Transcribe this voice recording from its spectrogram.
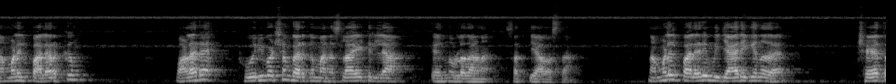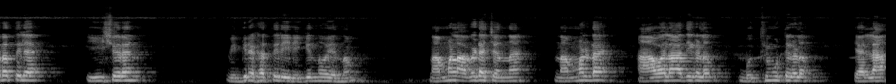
നമ്മളിൽ പലർക്കും വളരെ ഭൂരിപക്ഷം പേർക്ക് മനസ്സിലായിട്ടില്ല എന്നുള്ളതാണ് സത്യാവസ്ഥ. നമ്മളിൽ പലരും വിചാരിക്കുന്നത് ക്ഷേത്രത്തിലെ ഈശ്വരൻ വിഗ്രഹത്തിൽ ഇരിക്കുന്നു എന്നും നമ്മൾ അവിടെ ചെന്ന് നമ്മളുടെ ആവലാതികളും ബുദ്ധിമുട്ടുകളും എല്ലാം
